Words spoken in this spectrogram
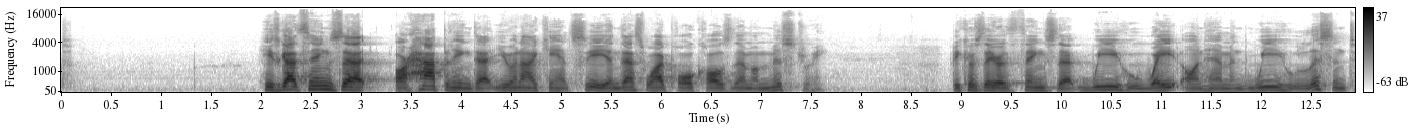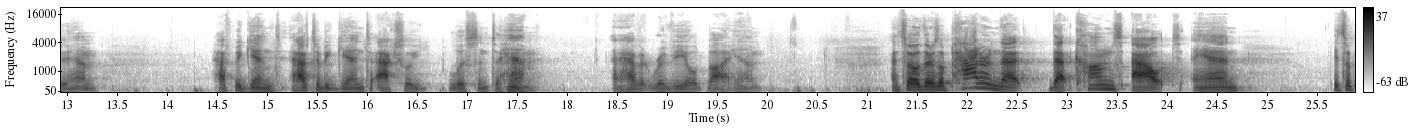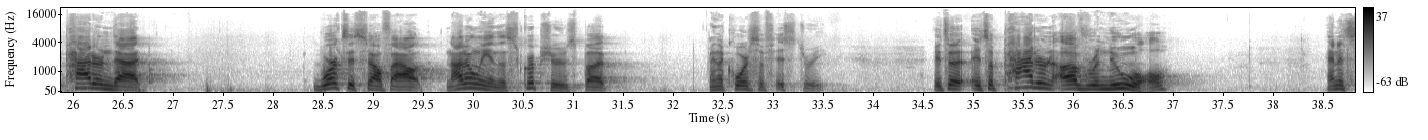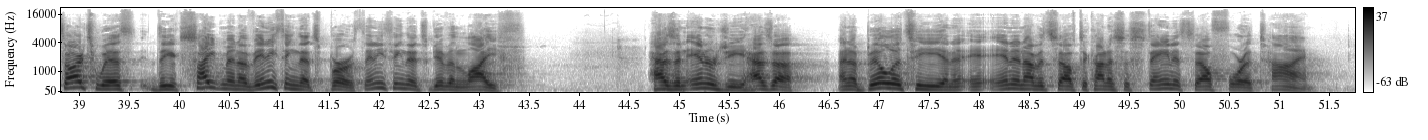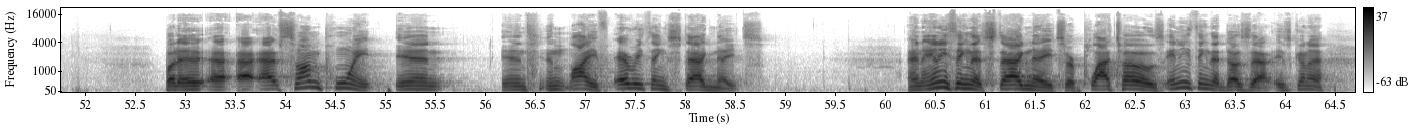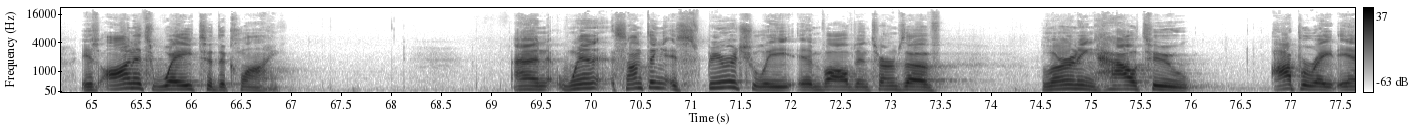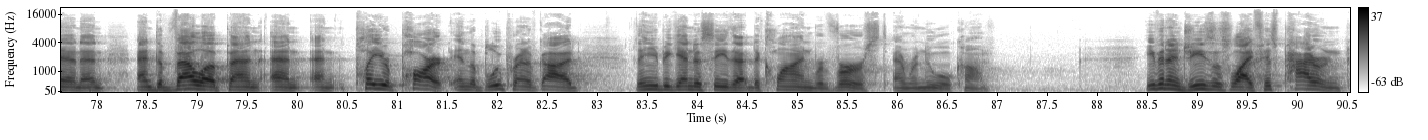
He's got things that are happening that you and I can't see, and that's why Paul calls them a mystery. Because they are things that we who wait on him and we who listen to him have, begin, have to begin to actually listen to him and have it revealed by him. And so there's a pattern that that comes out, and it's a pattern that works itself out not only in the scriptures, but in the course of history. It's a, it's a pattern of renewal, and it starts with the excitement of anything that's birthed, anything that's given life, has an energy, has a, an ability in, in and of itself to kind of sustain itself for a time. But at, some point in, in, in life, everything stagnates. And anything that stagnates or plateaus, anything that does that is gonna is on its way to decline. And when something is spiritually involved in terms of learning how to operate in and and develop and, and, and play your part in the blueprint of God, then you begin to see that decline reversed and renewal come. Even in Jesus' life, his pattern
